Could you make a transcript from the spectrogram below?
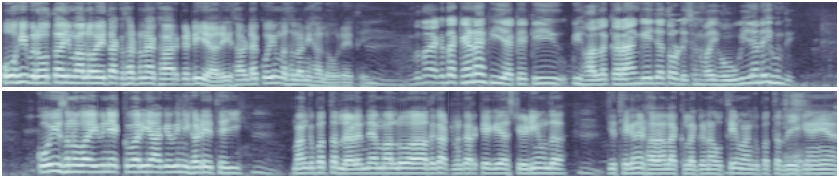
ਉਹੀ ਵਿਰੋਧਤਾ ਦੀ ਮੰਨ ਲਓ ਹਜੇ ਤੱਕ ਸਾਡੇ ਨਾਲ ਖਾਰ ਕੱਢੀ ਜਾ ਰਹੀ ਸਾਡਾ ਕੋਈ ਮਸਲਾ ਨਹੀਂ ਹੱਲ ਹੋ ਰਿਹਾ ਇੱਥੇ ਜੀ। ਵਿਧਾਇਕ ਦਾ ਕਹਿਣਾ ਕੀ ਹੈ ਕਿ ਕੀ ਕੀ ਹੱਲ ਕਰਾਂਗੇ ਜਾਂ ਤੁਹਾਡੀ ਸੁਣਵਾਈ ਹੋਊਗੀ ਜਾਂ ਨਹੀਂ ਹੁੰਦੀ? ਕੋਈ ਸੁਣਵਾਈ ਵੀ ਨਹੀਂ ਇੱਕ ਵਾਰੀ ਆ ਕੇ ਵੀ ਨਹੀਂ ਖੜੇ ਇੱਥੇ ਜੀ। ਮੰਗ ਪੱਤਰ ਲੈ ਲੈਂਦੇ ਆ। ਮੰਨ ਲਓ ਆ ਉਦਘਾਟਨ ਕਰਕੇ ਗਿਆ ਸਟੇਡੀਅਮ ਦਾ ਜਿੱਥੇ ਕਹਿੰਦੇ 18 ਲੱਖ ਲੱਗਣਾ ਉੱਥੇ ਮੰਗ ਪੱਤਰ ਦੇ ਕੇ ਆਏ ਆ।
